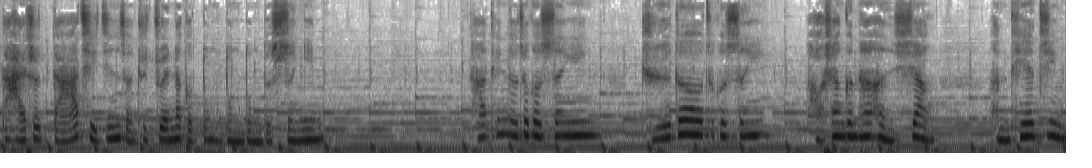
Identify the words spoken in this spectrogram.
他还是打起精神去追那个咚咚咚的声音。他听着这个声音，觉得这个声音好像跟他很像，很贴近，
